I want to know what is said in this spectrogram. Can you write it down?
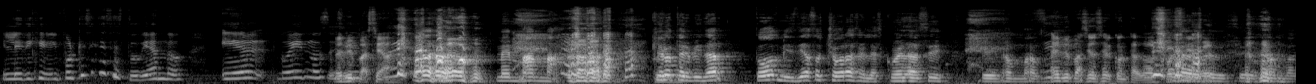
le dije, ¿y por qué sigues estudiando? Y él, güey, no sé. Es mi si- pasión. Me mama. Quiero terminar todos mis días ocho horas en la escuela así. Sí, no mames. Es mi pasión ser contador, por siempre. Sí, mamá.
